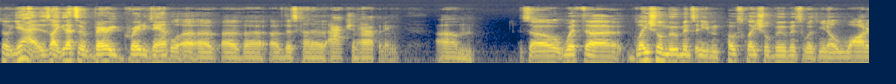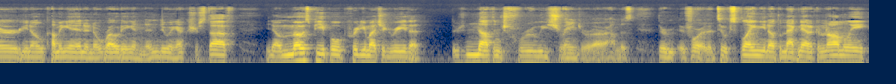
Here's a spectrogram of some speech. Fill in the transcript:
So yeah, it's like that's a very great example of of uh, of this kind of action happening. Um, so with uh, glacial movements and even post glacial movements, with you know water you know coming in and eroding and, and doing extra stuff, you know most people pretty much agree that there's nothing truly stranger around this. There for to explain you know the magnetic anomaly.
